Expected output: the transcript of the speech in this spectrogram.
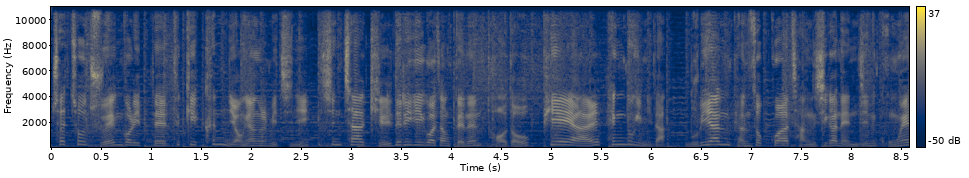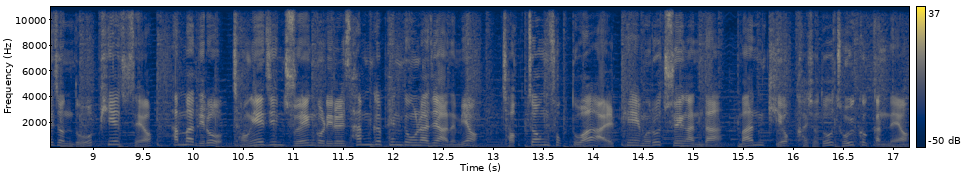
최초 주행거리 때 특히 큰 영향을 미치니 신차 길들이기 과정 때는 더더욱 피해야 할 행동입니다. 무리한 변속과 장시간 엔진 공회전도 피해주세요. 한마디로 정해진 주행거리를 3급 행동을 하지 않으며 적정 속도와 RPM으로 주행한다만 기억하셔도 좋을 것 같네요.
